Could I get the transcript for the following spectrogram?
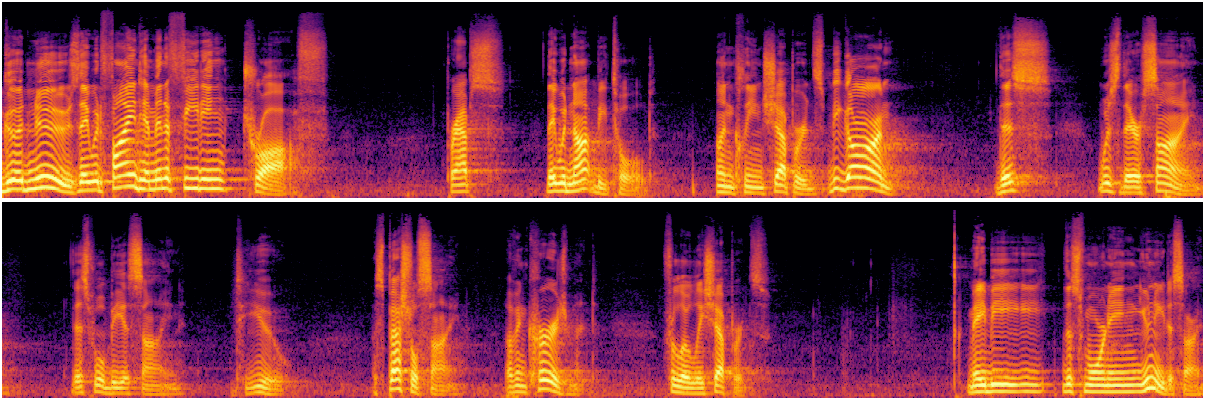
good news. They would find him in a feeding trough. Perhaps they would not be told, unclean shepherds, be gone. This was their sign. This will be a sign to you, a special sign of encouragement for lowly shepherds. Maybe this morning you need a sign,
